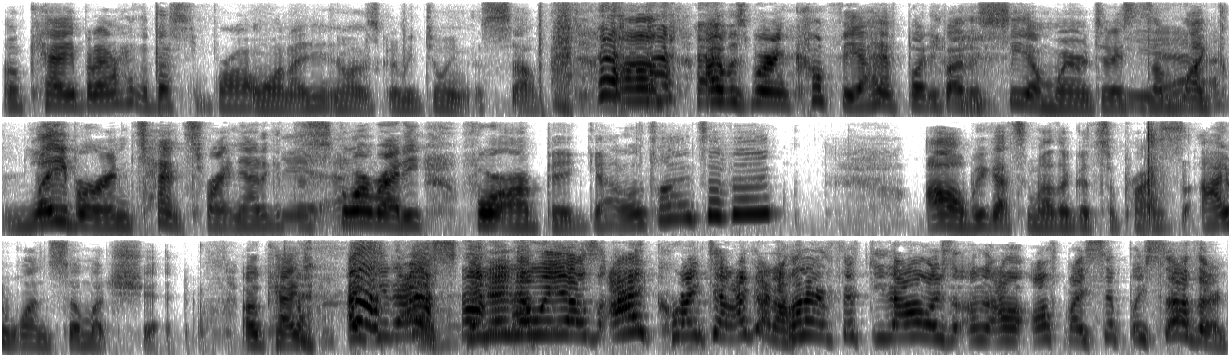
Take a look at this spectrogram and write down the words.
Okay, but I don't have the best bra one. I didn't know I was going to be doing this. So um, I was wearing comfy. I have Buddy by the Sea I'm wearing today since I'm like labor intense right now to get the store ready for our big Valentine's event. Oh, we got some other good surprises. I won so much shit. Okay, I get out, spinning the wheels. I cranked out. I got 150 dollars off my Simply Southern.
